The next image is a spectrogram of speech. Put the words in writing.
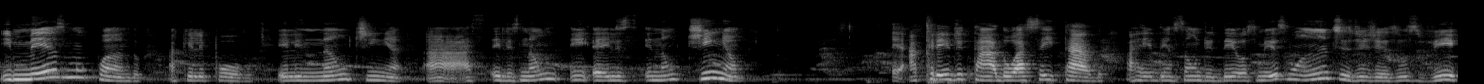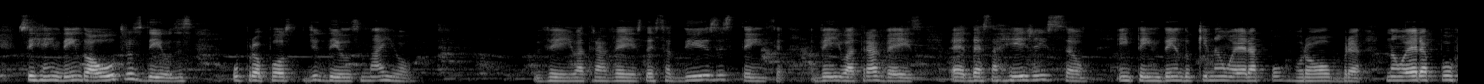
E mesmo quando aquele povo ele não tinha eles não eles não tinham é, acreditado ou aceitado a redenção de Deus, mesmo antes de Jesus vir se rendendo a outros deuses, o propósito de Deus maior veio através dessa desistência, veio através é, dessa rejeição entendendo que não era por obra, não era por,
